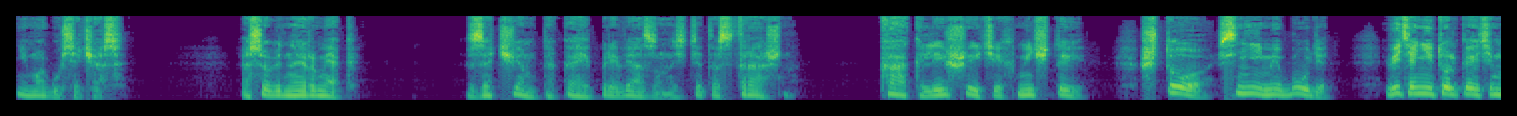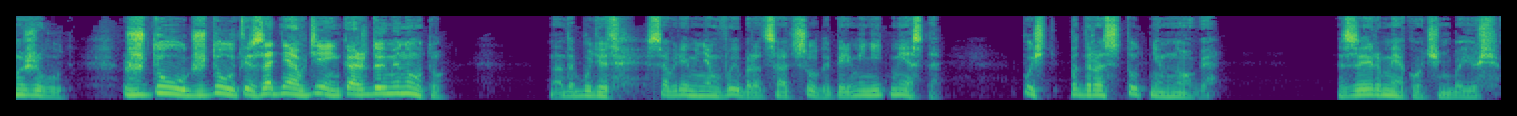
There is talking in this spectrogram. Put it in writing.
«Не могу сейчас особенно Эрмек. Зачем такая привязанность? Это страшно. Как лишить их мечты? Что с ними будет? Ведь они только этим и живут. Ждут, ждут изо дня в день, каждую минуту. Надо будет со временем выбраться отсюда, переменить место. Пусть подрастут немного. За Эрмек очень боюсь.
